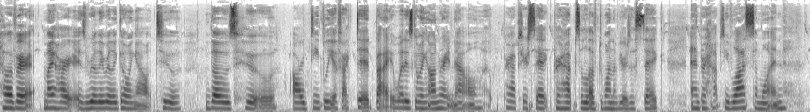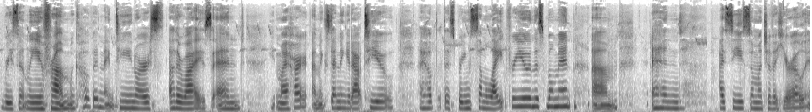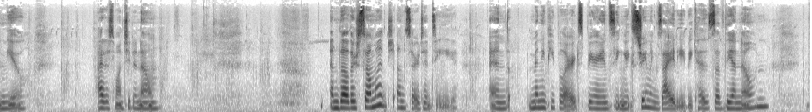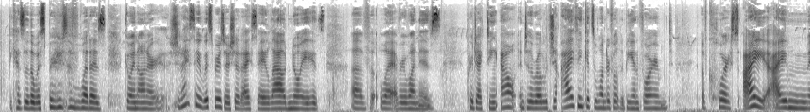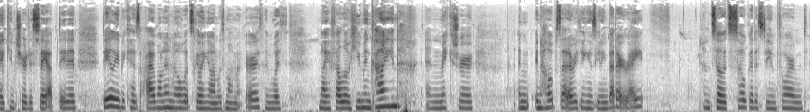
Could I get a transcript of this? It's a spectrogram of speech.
However, my heart is really, really going out to those who are deeply affected by what is going on right now. Perhaps you're sick, perhaps a loved one of yours is sick, and perhaps you've lost someone recently from COVID 19 or otherwise. And my heart, I'm extending it out to you. I hope that this brings some light for you in this moment. Um, and I see so much of a hero in you. I just want you to know And though there's so much uncertainty and many people are experiencing extreme anxiety because of the unknown, because of the whispers of what is going on, or should I say whispers or should I say loud noise of what everyone is projecting out into the world, which I think it's wonderful to be informed. Of course, I I'm making sure to stay updated daily because I want to know what's going on with Mama Earth and with my fellow humankind and make sure and in hopes that everything is getting better, right? And so it's so good to stay informed.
